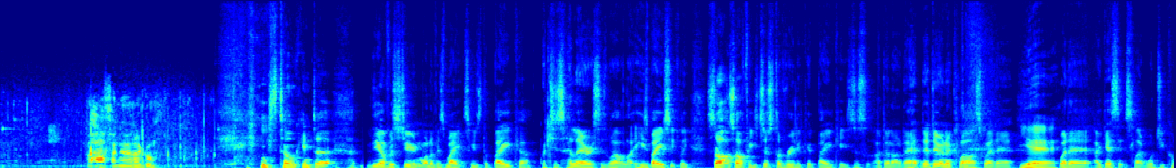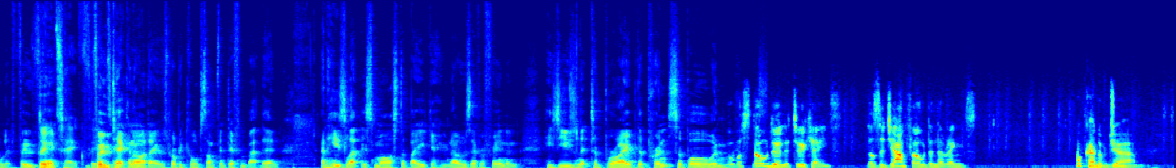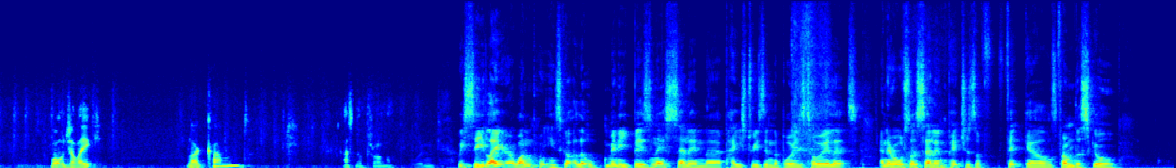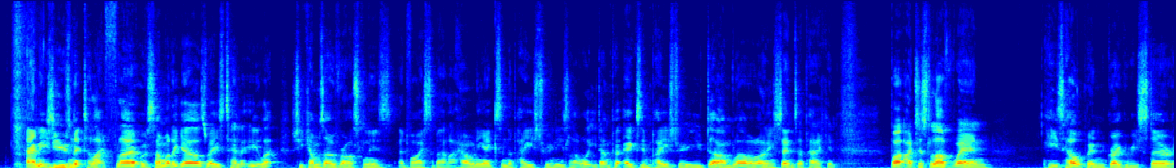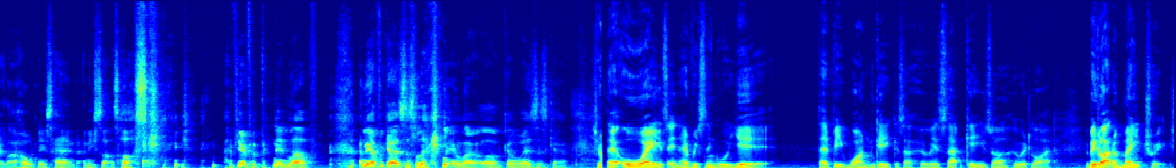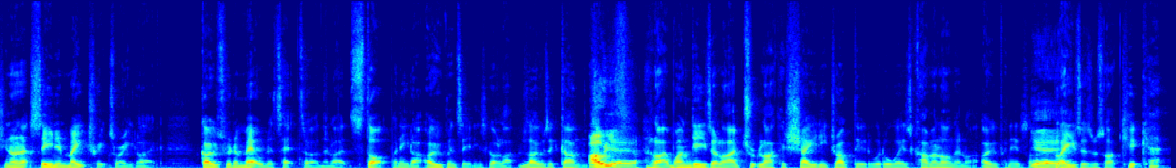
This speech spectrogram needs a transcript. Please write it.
About half an hour ago. he's talking to the other student, one of his mates, who's the baker, which is hilarious as well. Like he's basically starts off, he's just a really good baker. He's just I don't know. They're, they're doing a class where they're Yeah. where they're I guess it's like what do you call it? Food Food tech. tech, Food, food tech tech, in our day it was probably called something different back then. And he's like this master baker who knows everything, and he's using it to bribe the principal. And Well, we're still doing the two kinds. There's the jam filled in the rings. What kind of jam? What would you like? Black currant? That's no problem. We see later at one point he's got a little mini business selling uh, pastries in the boys' toilets, and they're also selling pictures of fit girls from the school. And he's using it to like flirt with some of the girls, where he's telling you like she comes over asking his advice about like how many eggs in the pastry, and he's like, "What? You don't put eggs in pastry? You dumb?" Blah blah blah. And he sends her packing. But I just love when he's helping Gregory stir it, like holding his hand, and he starts asking, "Have you ever been in love?" And the other guy's just looking at him like, "Oh god, where's this guy?" They're always in every single year. There'd be one geezer who is that geezer who would like. It'd be like the Matrix, you know that scene in Matrix where he like goes through the metal detector and they like stop and he like opens it and he's got like loads of guns. Oh, yeah, yeah. Like one geezer like dr- like a shady drug dealer would always come along and like open his like, Yeah, yeah. blazers was like Kit Kat.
